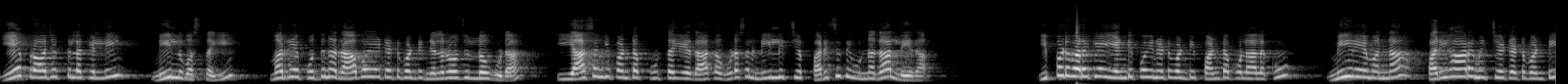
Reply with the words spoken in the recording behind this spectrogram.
ఏ ప్రాజెక్టులకు వెళ్ళి నీళ్ళు వస్తాయి? మరి రేపు పొద్దున రాబోయేటటువంటి నెల రోజుల్లో కూడా ఈ యాసంగి పంట పూర్తయ్యేదాకా కూడా అసలు నీళ్ళు ఇచ్చే పరిస్థితి ఉన్నదా లేదా? ఇప్పటి వరకే ఎండిపోయినటువంటి పంట పొలాలకు మీరేమన్నా పరిహారం ఇచ్చేటటువంటి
